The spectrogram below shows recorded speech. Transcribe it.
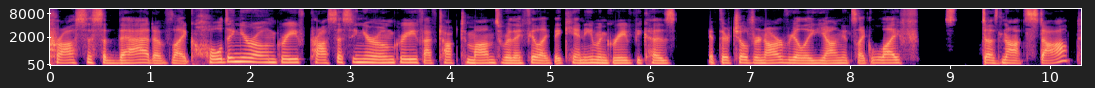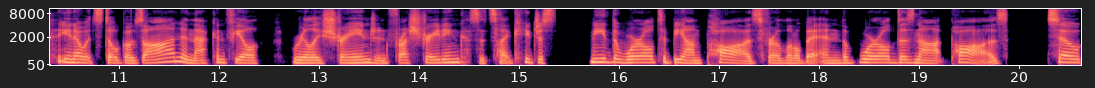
process of that, of like holding your own grief, processing your own grief? I've talked to moms where they feel like they can't even grieve because if their children are really young, it's like life does not stop. You know, it still goes on. And that can feel really strange and frustrating because it's like you just need the world to be on pause for a little bit and the world does not pause. So,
